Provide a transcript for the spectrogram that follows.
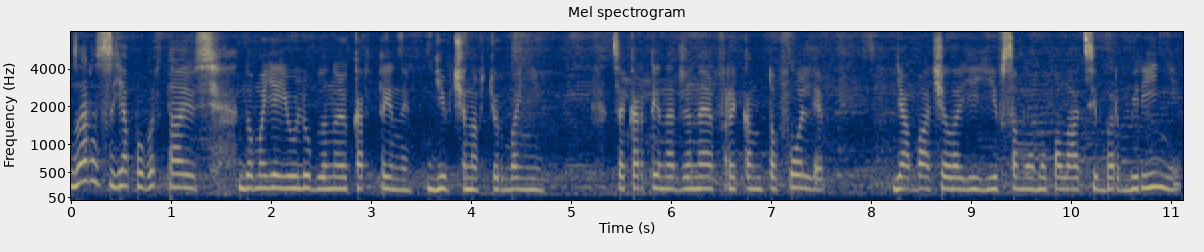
Зараз я повертаюсь до моєї улюбленої картини Дівчина в тюрбані. Це картина Дженефри Кантофолі. Я бачила її в самому палаці Барберіні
